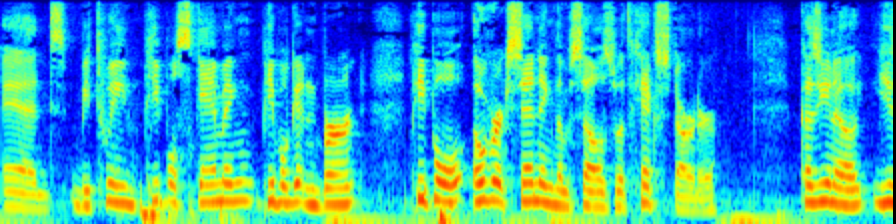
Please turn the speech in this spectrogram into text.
and between people scamming, people getting burnt, people overextending themselves with Kickstarter. Because you know you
